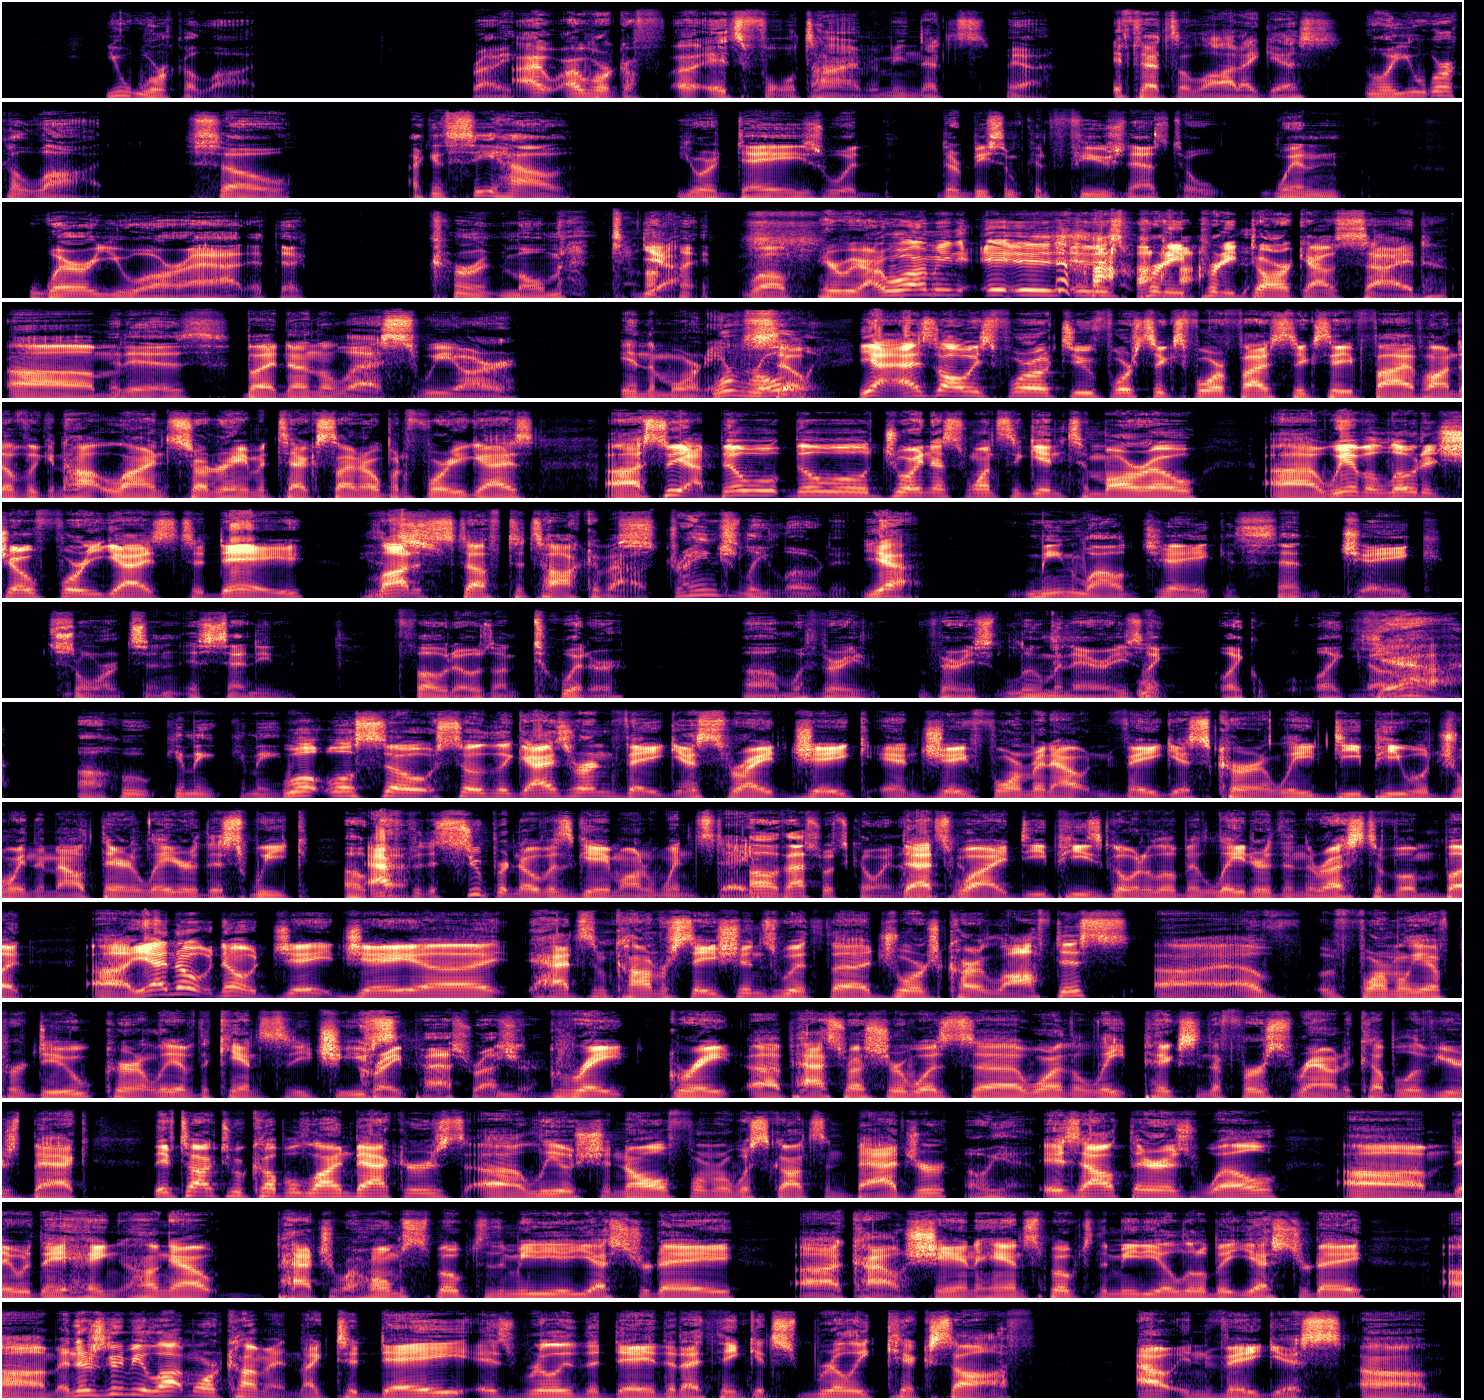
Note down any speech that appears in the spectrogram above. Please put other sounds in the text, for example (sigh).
You work a lot, right? I, I work a uh, it's full time. I mean that's yeah. if that's a lot, I guess. Well, you work a lot, so I can see how your days would there'd be some confusion as to when where you are at at the current moment in time. Yeah. Well, here we are. Well, I mean, it, it, it is pretty pretty dark outside. (laughs) Um, it is. but nonetheless, we are in the morning. We're So, rolling. yeah, as always, 402 464 5685 Honda Lincoln Hotline, Sartor Hamann text line open for you guys. Uh, so, yeah, Bill will, Bill will join us once again tomorrow. Uh, we have a loaded show for you guys today. A lot of stuff to talk about. Strangely loaded. Yeah. Meanwhile, Jake is sent. Jake Sorensen is sending photos on Twitter um, with very various luminaries, like like like uh, Yeah. Uh, who? Give me, give me. Well, well, so so the guys are in Vegas, right? Jake and Jay Foreman out in Vegas currently. DP will join them out there later this week Okay. after the Supernovas game on Wednesday. oh, that's what's going on. That's why DP's going a little bit later than the rest of them. But uh, yeah, no, no. Jay Jay uh, had some conversations with uh, George Karlaftis, uh, of formerly of Purdue, currently of the Kansas City Chiefs. great pass rusher. Great, great uh, pass rusher. Was uh, one of the late picks in the first round a couple of years back. They've talked to a couple linebackers. Uh, Leo Chenal, former Wisconsin Badger, Oh yeah. is out there as well. Um, they they hang, hung out. Patrick Mahomes spoke to the media yesterday. Uh, Kyle Shanahan spoke to the media a little bit yesterday. Um, and there's going to be a lot more coming. Like today is really the day that I think it's really kicks off out in Vegas. Um,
